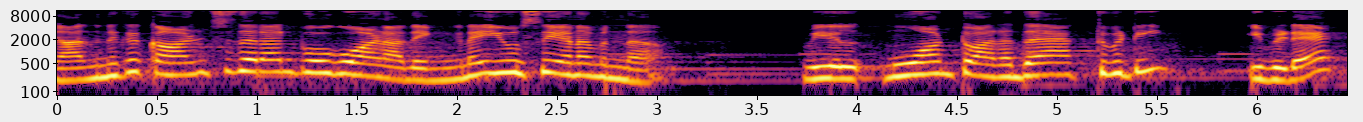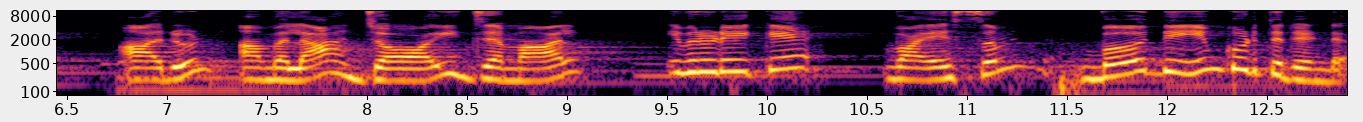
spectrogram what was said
ഞാൻ നിനക്ക് കാണിച്ചു തരാൻ പോകുവാണ് അതെങ്ങനെ യൂസ് ചെയ്യണമെന്ന് വിൽ മൂവ് ഓൺ ടു അനദർ ആക്ടിവിറ്റി ഇവിടെ അരുൺ അമല ജോയ് ജമാൽ ഇവരുടെയൊക്കെ വയസ്സും ബർത്ത്ഡേയും കൊടുത്തിട്ടുണ്ട്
